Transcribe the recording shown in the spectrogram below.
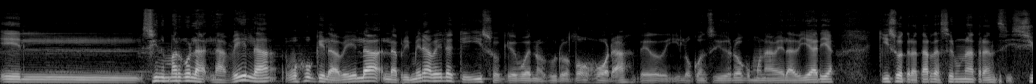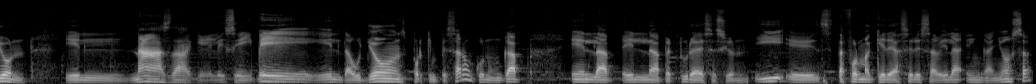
El... Sin embargo, la, la vela, ojo que la vela, la primera vela que hizo, que bueno, duró dos horas de- y lo consideró como una vela diaria, quiso tratar de hacer una transición. El Nasdaq, el SIP, el Dow Jones, porque empezaron con un gap en la, en la apertura de sesión. Y eh, en cierta forma quiere hacer esa vela engañosa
